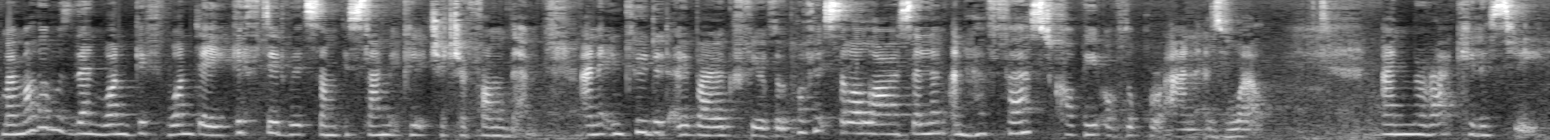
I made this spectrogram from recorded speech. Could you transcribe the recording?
my mother was then one gift one day gifted with some Islamic literature from them. And it included a biography of the Prophet ﷺ and her first copy of the Quran as well. And miraculously,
